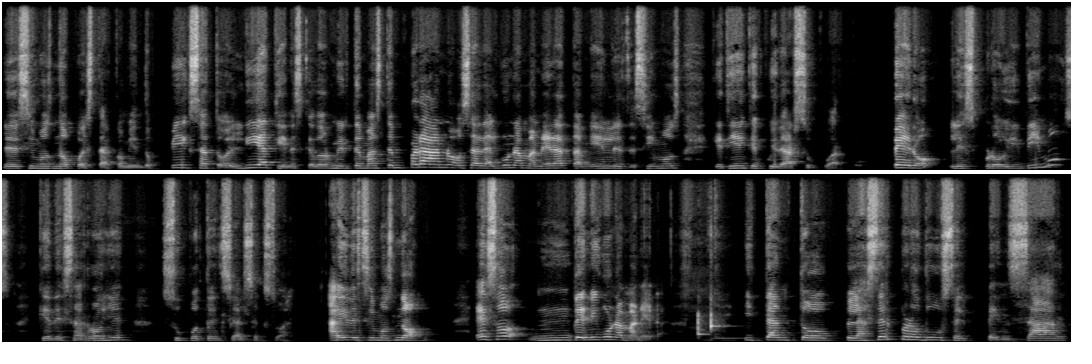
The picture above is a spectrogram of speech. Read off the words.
Les decimos no puedes estar comiendo pizza todo el día, tienes que dormirte más temprano, o sea, de alguna manera también les decimos que tienen que cuidar su cuerpo, pero les prohibimos que desarrollen su potencial sexual. Ahí decimos, no, eso mm, de ninguna manera. Y tanto placer produce el pensar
